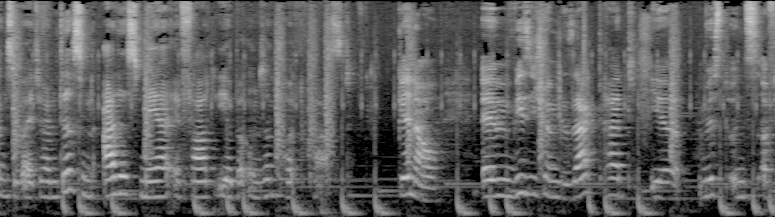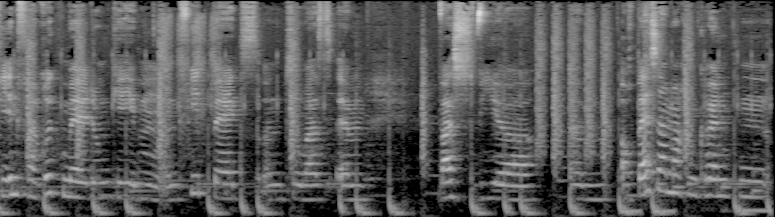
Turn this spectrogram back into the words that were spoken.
und so weiter. Und das und alles mehr erfahrt ihr bei unserem Podcast. Genau. Ähm, wie sie schon gesagt hat, ihr müsst uns auf jeden Fall Rückmeldung geben und Feedbacks und sowas, ähm, was wir ähm, auch besser machen könnten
